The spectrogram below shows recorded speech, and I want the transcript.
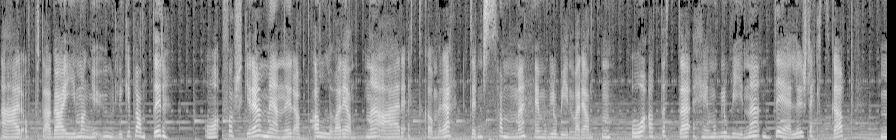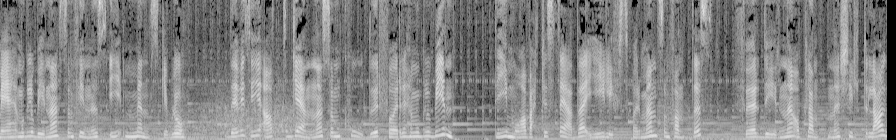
er oppdaga i mange ulike planter. Og forskere mener at alle variantene er etterkommere etter den samme hemoglobinvarianten. Og at dette hemoglobinet deler slektskap med hemoglobinet som finnes i menneskeblod. Vil si at genene som koder for hemoglobin, de må ha vært til stede i livsformen som fantes før dyrene og plantene skilte lag.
